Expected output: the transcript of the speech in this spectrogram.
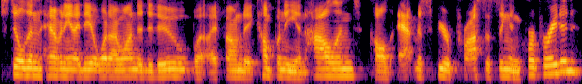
Still didn't have any idea what I wanted to do, but I found a company in Holland called Atmosphere Processing Incorporated.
